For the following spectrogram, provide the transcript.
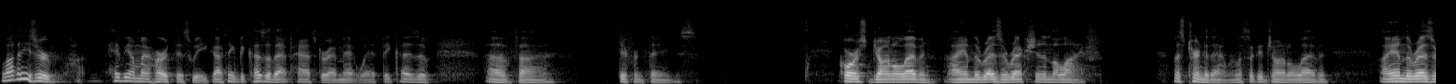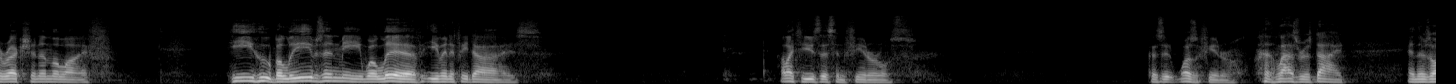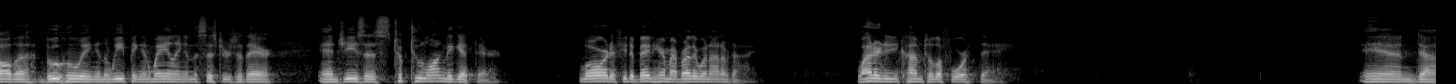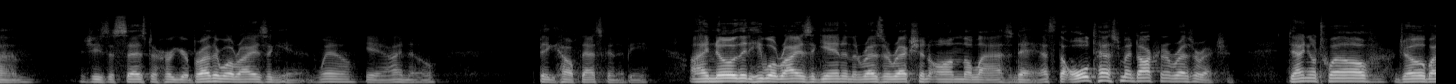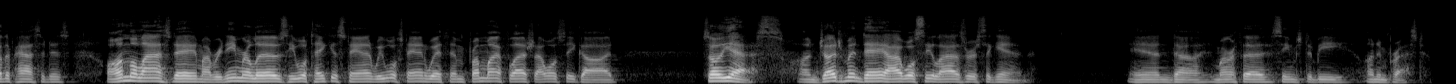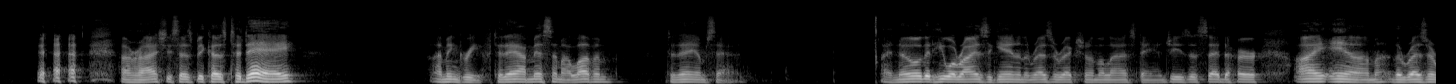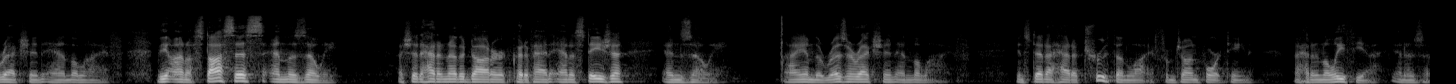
a lot of these are heavy on my heart this week. I think because of that pastor I met with, because of, of uh, different things. Of course, John 11, I am the resurrection and the life. Let's turn to that one. Let's look at John 11. I am the resurrection and the life. He who believes in me will live even if he dies. I like to use this in funerals because it was a funeral. Lazarus died, and there's all the boo hooing and the weeping and wailing, and the sisters are there, and Jesus took too long to get there. Lord, if you'd have been here, my brother would not have died. Why did he come till the fourth day? And um, Jesus says to her, Your brother will rise again. Well, yeah, I know. Big help that's going to be. I know that he will rise again in the resurrection on the last day. That's the Old Testament doctrine of resurrection. Daniel 12, Job, other passages. On the last day, my Redeemer lives. He will take his stand. We will stand with him. From my flesh, I will see God. So, yes, on Judgment Day, I will see Lazarus again. And uh, Martha seems to be unimpressed. All right, she says, because today I'm in grief. Today I miss him. I love him. Today I'm sad. I know that he will rise again in the resurrection on the last day. And Jesus said to her, I am the resurrection and the life, the Anastasis and the Zoe. I should have had another daughter, could have had Anastasia and Zoe. I am the resurrection and the life. Instead, I had a truth and life from John 14. I had an Aletheia and a Zoe.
